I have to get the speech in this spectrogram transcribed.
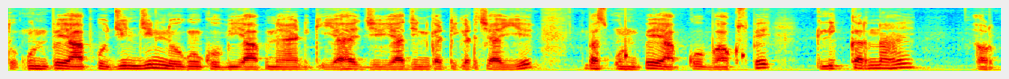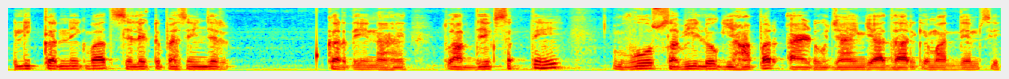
तो उन पे आपको जिन जिन लोगों को भी आपने ऐड किया है, जी या जिनका टिकट चाहिए, बस उन पे आपको बॉक्स पे क्लिक करना है। और क्लिक करने के बाद सेलेक्ट पैसेंजर कर देना है। तो आप देख सकते हैं, वो सभी लोग यहाँ पर ऐड हो जाएँगे आधार के माध्यम से।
